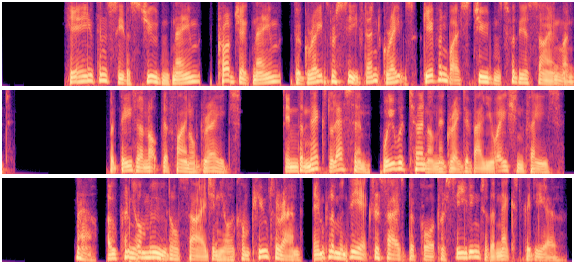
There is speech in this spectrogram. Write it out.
Here you can see the student name, project name, the grades received and grades given by students for the assignment. But these are not the final grades. In the next lesson, we would turn on the grade evaluation phase. Now, open your Moodle site in your computer and implement the exercise before proceeding to the next video.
